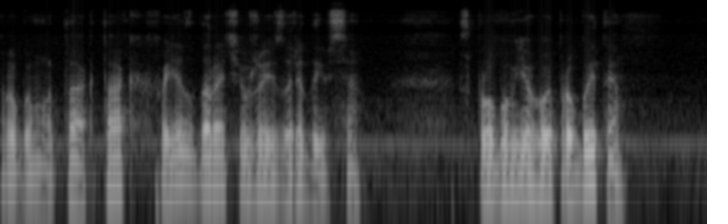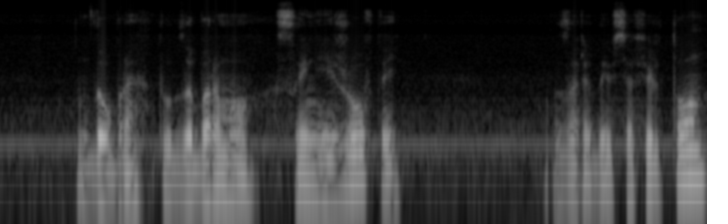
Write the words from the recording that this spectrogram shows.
Робимо так, так. Фаєз, до речі, вже і зарядився. Спробуємо його і пробити. Добре, тут заберемо синій і жовтий. Зарядився фільтон.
